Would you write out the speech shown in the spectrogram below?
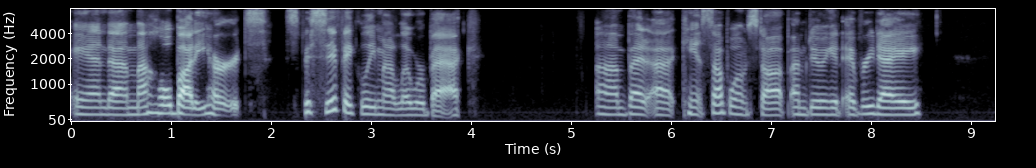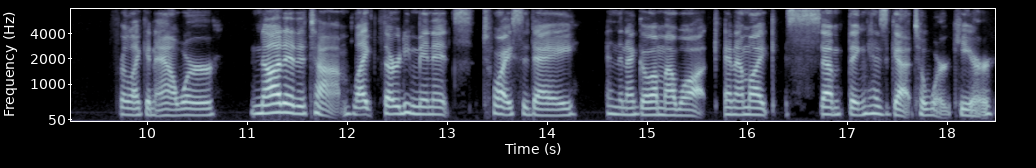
and uh, my whole body hurts, specifically my lower back. Um, but I can't stop, won't stop. I'm doing it every day for like an hour, not at a time, like 30 minutes twice a day. And then I go on my walk, and I'm like, something has got to work here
